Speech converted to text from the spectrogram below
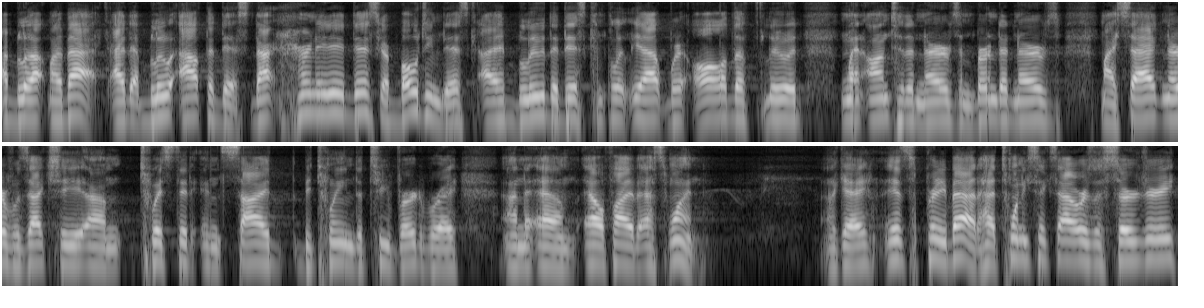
I blew out my back. I blew out the disc, not herniated disc or bulging disc. I blew the disc completely out where all the fluid went onto the nerves and burned the nerves. My sag nerve was actually um, twisted inside between the two vertebrae on the um, L5S1. Okay, it's pretty bad. I had 26 hours of surgery.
